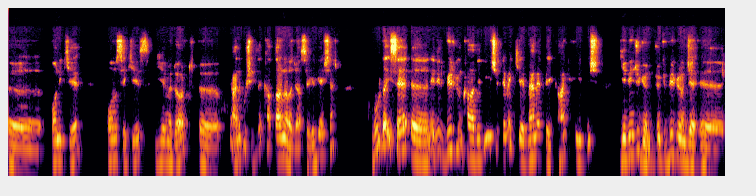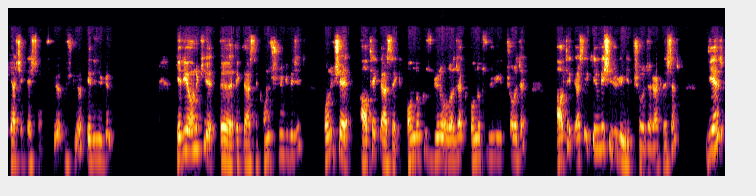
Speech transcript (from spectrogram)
e, 12, 18, 24 e, yani bu şekilde katlarını alacağız sevgili gençler. Burada ise e, nedir? Bir gün kala dediği için demek ki Mehmet Bey hangi gün gitmiş? 7. gün. Çünkü bir gün önce e, gerçekleştiğini düşünüyor. 7. gün. 7'ye 12 e, eklersek 13 gün gidecek. 13'e 6 eklersek 19 günü olacak. 19. gün gitmiş olacak. 6 eklersek 25. gün gitmiş olacak arkadaşlar. Diğer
